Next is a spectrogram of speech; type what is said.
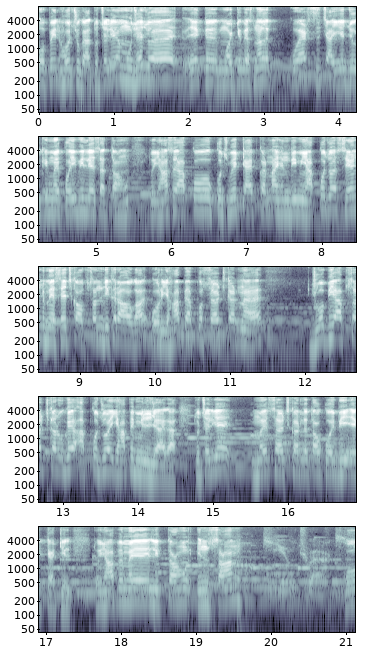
ओपन हो चुका है। तो चलिए, मुझे जो है एक मोटिवेशनल क्वेट्स चाहिए जो कि मैं कोई भी ले सकता हूँ। तो यहाँ से आपको कुछ भी टाइप करना है हिंदी में। आपको जो है सेंड मैसेज का ऑप्शन दिख रहा होगा और यहाँ पे आपको सर्च करना है। जो भी आप सर्च करोगे, आपको जो है यहाँ पे मिल जाएगा। तो चलिए, मैं सर्च कर लेता हूँ कोई भी एक टाइटल तो यहाँ पे मैं लिखता हूँ, इंसान को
